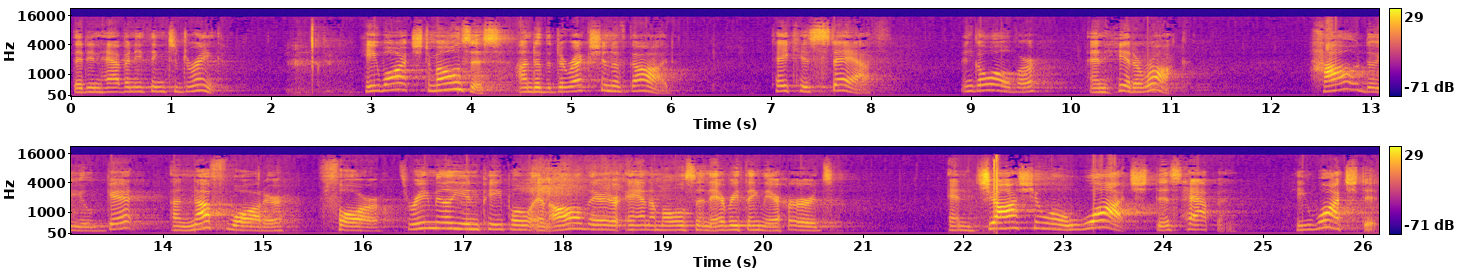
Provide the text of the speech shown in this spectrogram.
they didn't have anything to drink. He watched Moses, under the direction of God, take his staff and go over and hit a rock. How do you get enough water for three million people and all their animals and everything, their herds? And Joshua watched this happen. He watched it.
